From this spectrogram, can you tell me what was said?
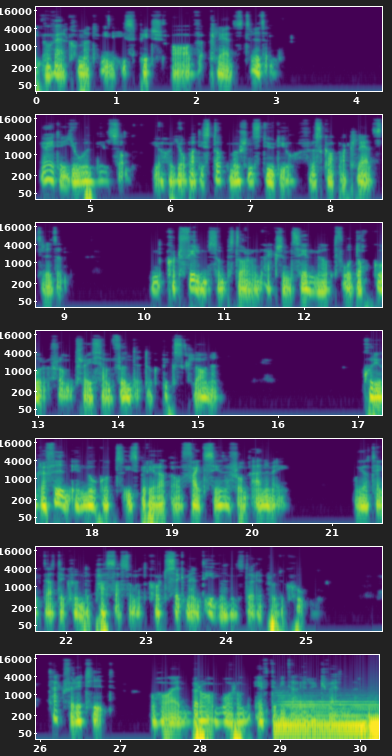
Hej och välkomna till min hisspitch av Klädstriden. Jag heter Johan Nilsson. Jag har jobbat i Stop Motion Studio för att skapa Klädstriden. En kortfilm som består av en actionscen mellan två dockor från Tröjsamfundet och Byxklanen. Koreografin är något inspirerad av fightscener från anime och jag tänkte att det kunde passa som ett kort segment innan en större produktion. Tack för er tid och ha en bra morgon, eftermiddag eller kväll.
